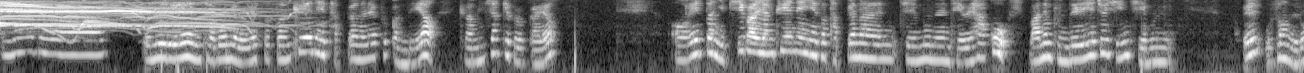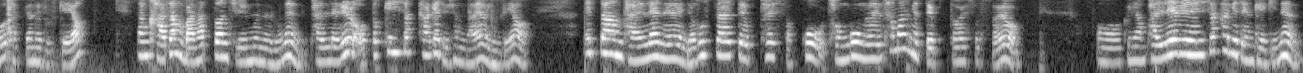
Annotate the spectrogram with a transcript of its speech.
안녕하세요. 오늘은 저번에 올렸었던 Q&A 답변을 해볼 건데요. 그럼 시작해 볼까요? 어, 일단 입시 관련 Q&A에서 답변한 질문은 제외하고 많은 분들이 해주신 질문을 우선으로 답변해 볼게요. 일단 가장 많았던 질문으로는 발레를 어떻게 시작하게 되셨나요? 인데요. 일단 발레는 6살 때부터 했었고 전공은 3학년 때부터 했었어요. 어, 그냥 발레를 시작하게 된 계기는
